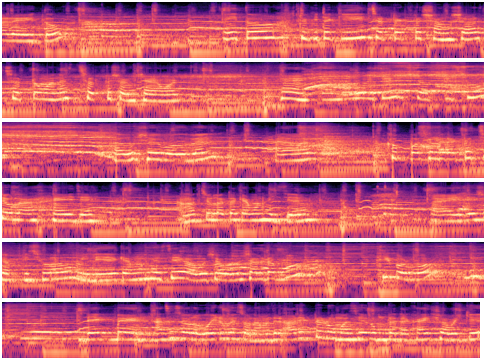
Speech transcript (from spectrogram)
আর এই তো এই তো টুকিটাকি, ছোট্ট একটা সংসার, ছোট্ট মানে ছোট্ট সংসার আমার। হ্যাঁ কেমন হয়েছে সব কিছু অবশ্যই বলবেন। আর আমার পছন্দের একটা চুলা, এই যে। আমার চুলাটা কেমন হয়েছে? আর এই যে সব কিছু মিলিয়ে কেমন হয়েছে? অবশ্যই বলবেন সাথে ডাব্বু কি করব? দেখবেন। আচ্ছা চলো, ওই রুমে চলো। আমাদের আরেকটা রুম আছে রুমটা দেখাই সবাইকে।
